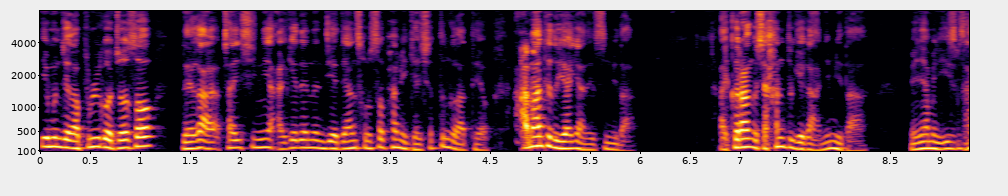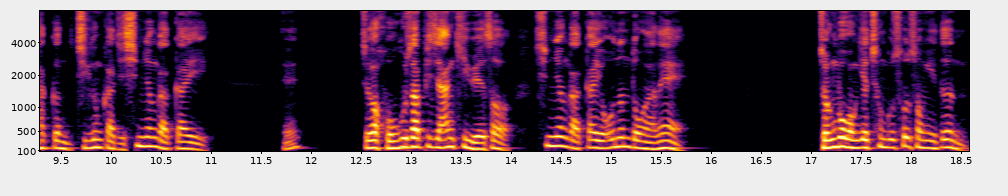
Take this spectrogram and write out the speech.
이 문제가 불거져서 내가 자신이 알게 됐는지에 대한 섭섭함이 계셨던 것 같아요. 아무한테도 이야기 안 했습니다. 아니, 그런 것이 한두 개가 아닙니다. 왜냐하면 이 사건 지금까지 10년 가까이 예? 제가 호구 잡히지 않기 위해서 10년 가까이 오는 동안에 정보공개 청구 소송이든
